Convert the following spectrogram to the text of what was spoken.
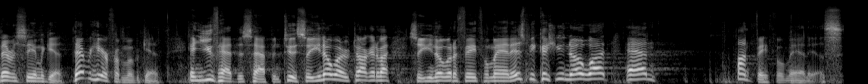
Never see him again. Never hear from him again. And you've had this happen too. So you know what we're talking about? So you know what a faithful man is because you know what an unfaithful man is.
